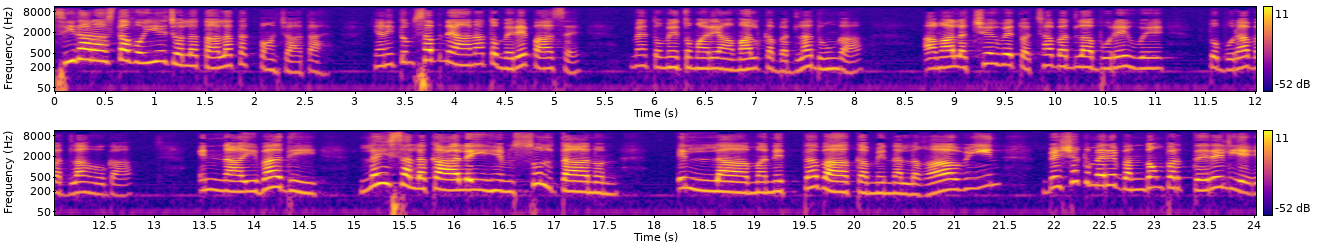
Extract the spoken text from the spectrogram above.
سیدھا راستہ وہی ہے جو اللہ تعالیٰ تک پہنچاتا ہے۔ یعنی تم سب نے آنا تو میرے پاس ہے۔ میں تمہیں تمہارے اعمال کا بدلہ دوں گا۔ اعمال اچھے ہوئے تو اچھا بدلہ، برے ہوئے تو برا بدلہ ہوگا۔ ان عبادی لیس لکا علیہم سلطان الا من اتباک من الغاوین بے شک میرے بندوں پر تیرے لیے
